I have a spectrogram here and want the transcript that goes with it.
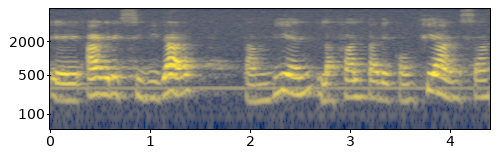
eh, agresividad también la falta de confianza,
